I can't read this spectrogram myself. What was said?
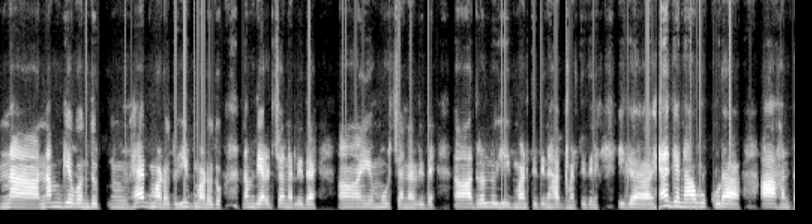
ನಾ, ನಮಗೆ ಒಂದು ಹ್ಯಾಗ್ ಮಾಡೋದು, ಹೀಗ್ ಮಾಡೋದು. ನಮ್ದು ಎರಡು ಚಾನಲ್ ಇದೆ ಮೂರ್ ಚಾನಲ್ ಇದೆ. ಅದರಲ್ಲೂ ಹೀಗ್ ಮಾಡ್ತಿದ್ದೀನಿ, ಹಾಗೆ ಮಾಡ್ತಿದ್ದೀನಿ. ಈಗ ಹೇಗೆ ನಾವು ಕೂಡ ಆ ಹಂತ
